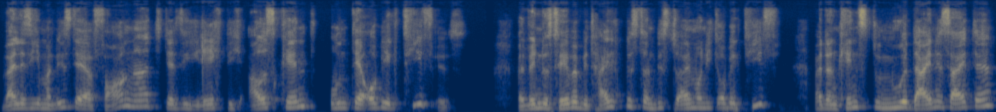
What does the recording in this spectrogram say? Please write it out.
weil es jemand ist, der Erfahrung hat, der sich rechtlich auskennt und der objektiv ist. Weil wenn du selber beteiligt bist, dann bist du einfach nicht objektiv, weil dann kennst du nur deine Seite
